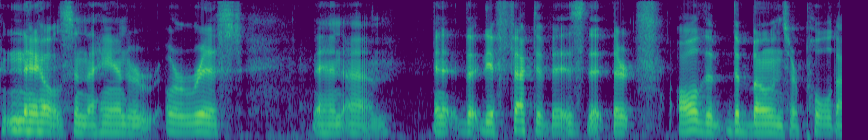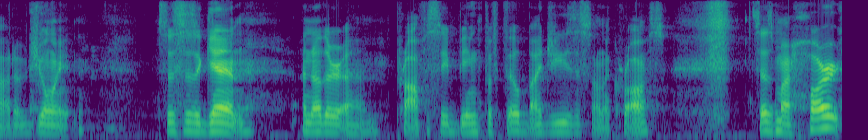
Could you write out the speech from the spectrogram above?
nails in the hand or, or wrist. And um, and it, the, the effect of it is that all the, the bones are pulled out of joint. So, this is again another um, prophecy being fulfilled by Jesus on the cross. It says, My heart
